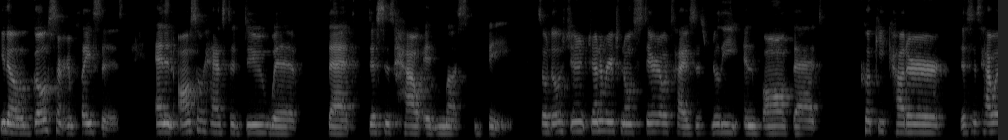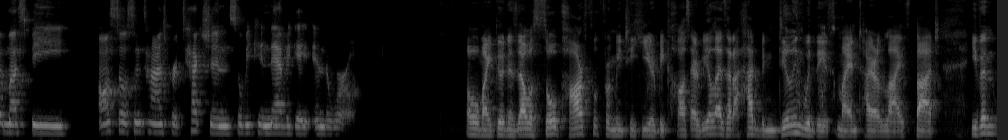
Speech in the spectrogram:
you know, go certain places. And it also has to do with that this is how it must be. So those gen- generational stereotypes is really involve that cookie cutter, this is how it must be. Also, sometimes protection so we can navigate in the world. Oh my goodness, that was so powerful for me to hear because I realized that I had been dealing with this my entire life. But even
